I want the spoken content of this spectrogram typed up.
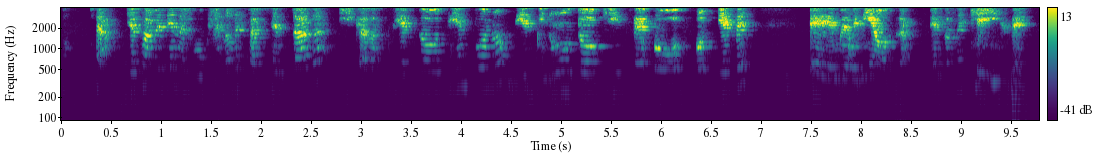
o sea, yo estaba metida en el bucle, ¿no? De estar sentada y cada cierto tiempo, ¿no? 10 minutos, 15 o, o 7, eh, me venía otra. Entonces, ¿qué hice?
